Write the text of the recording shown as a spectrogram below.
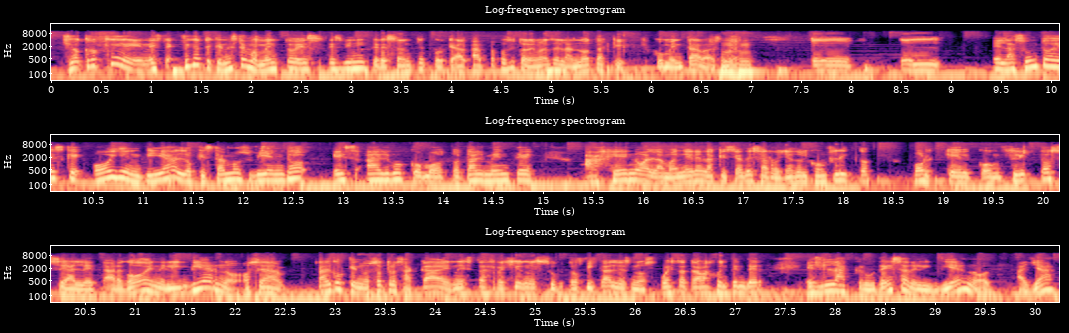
Yo creo que en este, fíjate que en este momento es, es bien interesante porque a, propósito además de la nota que, comentabas, eh, el, el asunto es que hoy en día lo que estamos viendo es algo como totalmente ajeno a la manera en la que se ha desarrollado el conflicto, porque el conflicto se aletargó en el invierno. O sea, algo que nosotros acá en estas regiones subtropicales nos cuesta trabajo entender es la crudeza del invierno allá.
